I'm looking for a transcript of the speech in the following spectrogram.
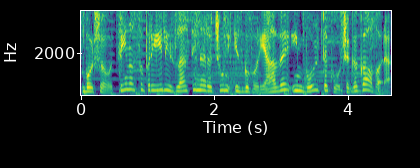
Boljšo oceno so prejeli zlasti na račun izgovorjave in bolj tekočega govora.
